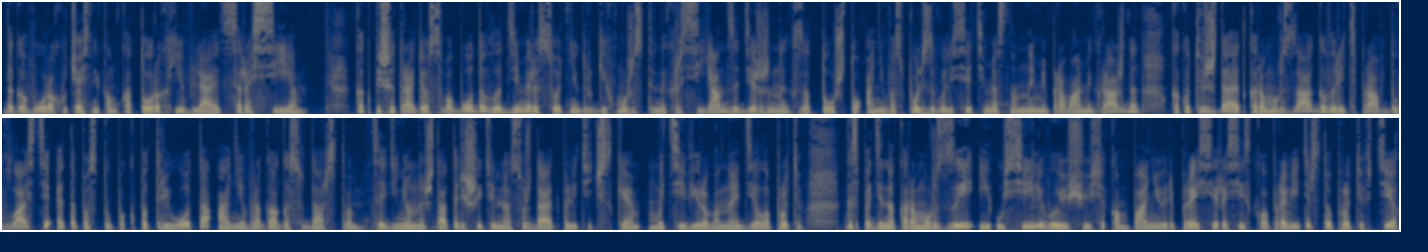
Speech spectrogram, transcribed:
договорах, участником которых является Россия. Как пишет Радио Свобода, Владимир и сотни других мужественных россиян, задержанных за то, что они воспользовались этими основными правами граждан, как утверждает Карамурза, говорить правду власти – это поступок патриота, а не врага государства. Соединенные Штаты решительно осуждают политически мотивированное дело против господина Карамурзы и усиливающуюся кампанию репрессий российского правительства против тех,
